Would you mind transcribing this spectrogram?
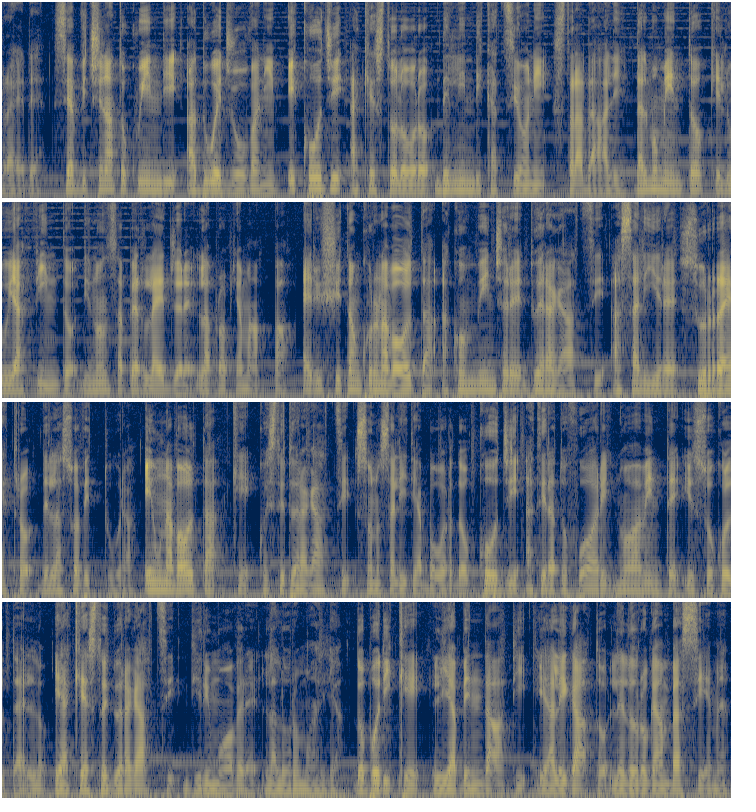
prede. Si è avvicinato quindi a due giovani e Koji ha chiesto loro delle indicazioni stradali, dal momento che lui ha finto di non saper leggere la propria mappa. È riuscito ancora una volta a convincere due ragazzi a salire sul retro della sua vettura e una volta che questi due ragazzi sono saliti a bordo, Koji ha tirato fuori nuovamente il suo coltello e ha chiesto ai due ragazzi di rimuovere la loro maglia. Dopodiché li ha bendati e ha legato le loro gambe assieme.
